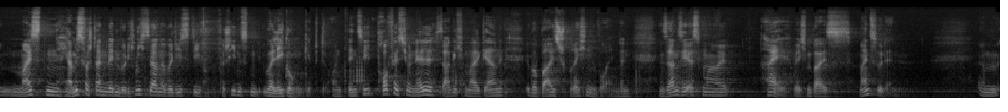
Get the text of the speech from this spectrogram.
meisten ja, missverstanden werden, würde ich nicht sagen, aber die es die verschiedensten Überlegungen gibt. Und wenn Sie professionell, sage ich mal gerne, über Bias sprechen wollen, dann, dann sagen Sie erstmal, hi, welchen Bias meinst du denn? Ähm,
